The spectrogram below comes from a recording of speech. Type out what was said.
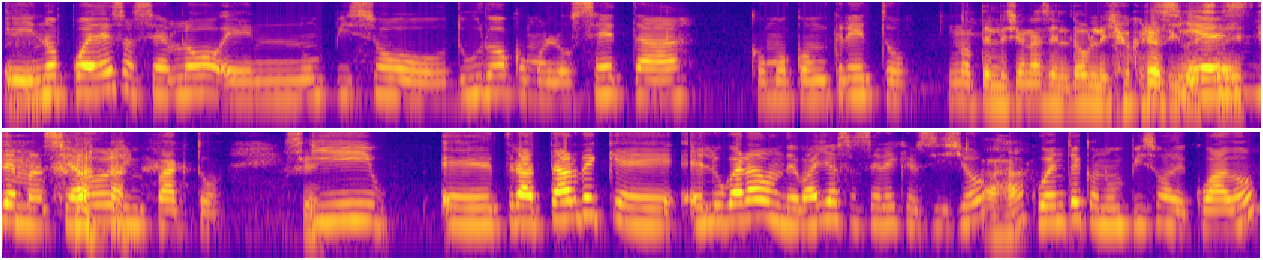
Y no puedes hacerlo en un piso duro como loseta, como concreto. No te lesionas el doble, yo creo, si Sí, haces es demasiado el impacto. Sí. Y eh, tratar de que el lugar a donde vayas a hacer ejercicio Ajá. cuente con un piso adecuado,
